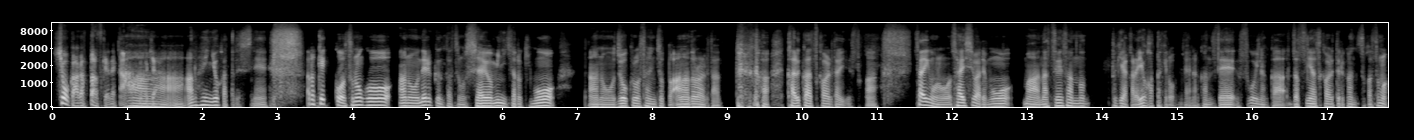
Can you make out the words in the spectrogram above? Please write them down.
評価上がったんですけどね。ああ、あの辺良かったですね。あの結構その後、あの、ねるくんたちの試合を見に来た時も、あの、ジョークローさんにちょっと侮られたというか、軽く扱われたりですとか、最後の最終話でも、まあ、夏目さんの時だから良かったけど、みたいな感じですごいなんか雑に扱われてる感じとか、その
